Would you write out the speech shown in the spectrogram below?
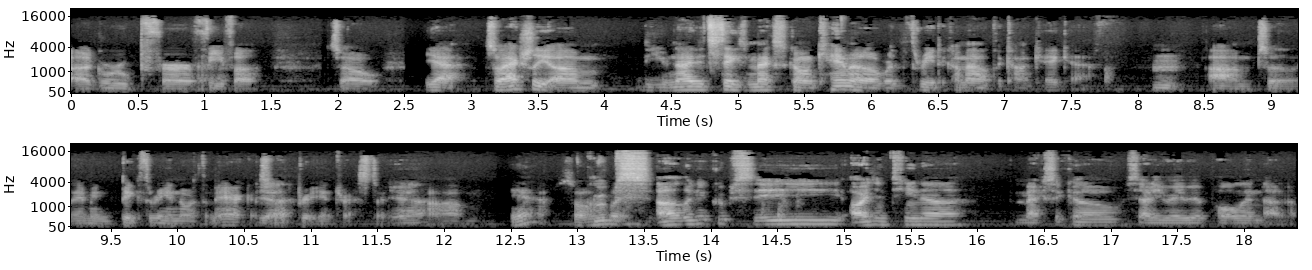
uh, group for. FIFA. So yeah, so actually, um, the United States, Mexico, and Canada were the three to come out of the Concacaf. Hmm. Um, so I mean, big three in North America. So Yeah. that's pretty interesting. Yeah. Um, yeah. So Groups. Uh, look at Group C: Argentina, Mexico, Saudi Arabia, Poland. I don't know,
